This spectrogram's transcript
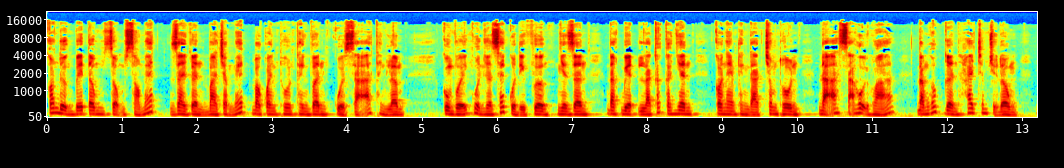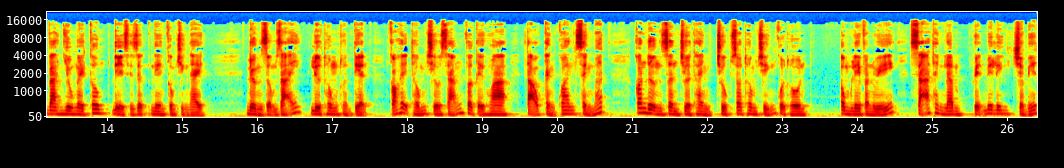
Con đường bê tông rộng 6 m, dài gần 300 m bao quanh thôn Thanh Vân của xã Thành Lâm, cùng với nguồn ngân sách của địa phương, nhân dân, đặc biệt là các cá nhân, con em thành đạt trong thôn đã xã hội hóa, đóng góp gần 200 triệu đồng và nhiều ngày công để xây dựng nên công trình này. Đường rộng rãi, lưu thông thuận tiện, có hệ thống chiếu sáng và cây hoa tạo cảnh quan xanh mát, con đường dần trở thành trục giao thông chính của thôn. Ông Lê Văn Úy, xã Thành Lâm, huyện Mê Linh cho biết.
